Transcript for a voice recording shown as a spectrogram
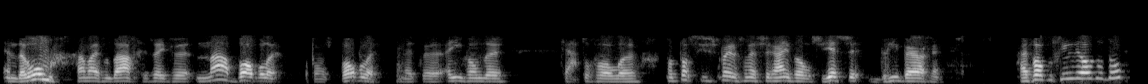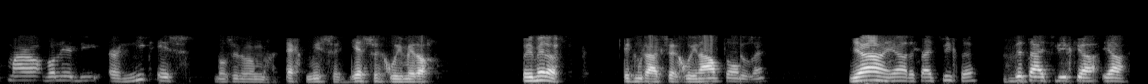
En daarom gaan wij vandaag eens even nababbelen, althans babbelen, met een van de ja, toch wel fantastische spelers van FC Rijnvels, Jesse Driebergen. Hij valt misschien niet altijd op, maar wanneer die er niet is, dan zullen we hem echt missen. Jesse, goedemiddag. Goedemiddag. Ik moet eigenlijk zeggen goedenavond, Anders, hè? Ja, ja, de tijd vliegt, hè? De tijd vliegt, ja. ja.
